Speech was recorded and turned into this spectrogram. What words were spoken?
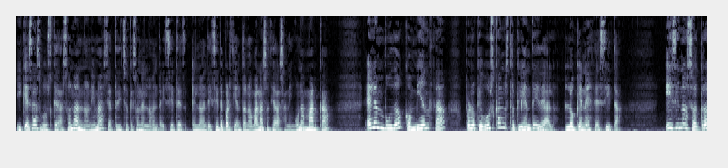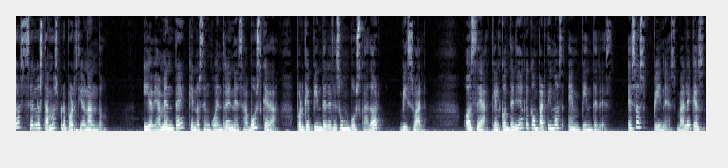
y que esas búsquedas son anónimas, ya te he dicho que son el 97%, el 97 no van asociadas a ninguna marca, el embudo comienza por lo que busca nuestro cliente ideal, lo que necesita. Y si nosotros se lo estamos proporcionando. Y obviamente que nos encuentre en esa búsqueda, porque Pinterest es un buscador visual. O sea, que el contenido que compartimos en Pinterest, esos pines, ¿vale? Que es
